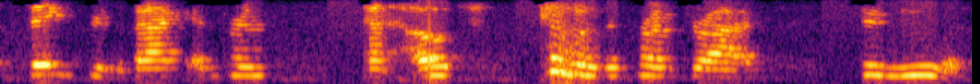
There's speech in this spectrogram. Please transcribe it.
estate through the back entrance, and out the front drive to Newlands.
